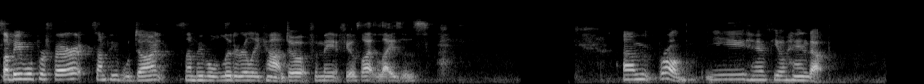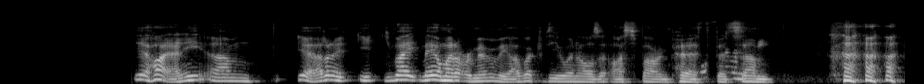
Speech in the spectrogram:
Some people prefer it, some people don't. Some people literally can't do it. For me, it feels like lasers. Um, Rob, you have your hand up. Yeah, hi Annie. Um, yeah, I don't know. You, you may may or may not remember me. I worked with you when I was at ISPA in Perth, but um,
